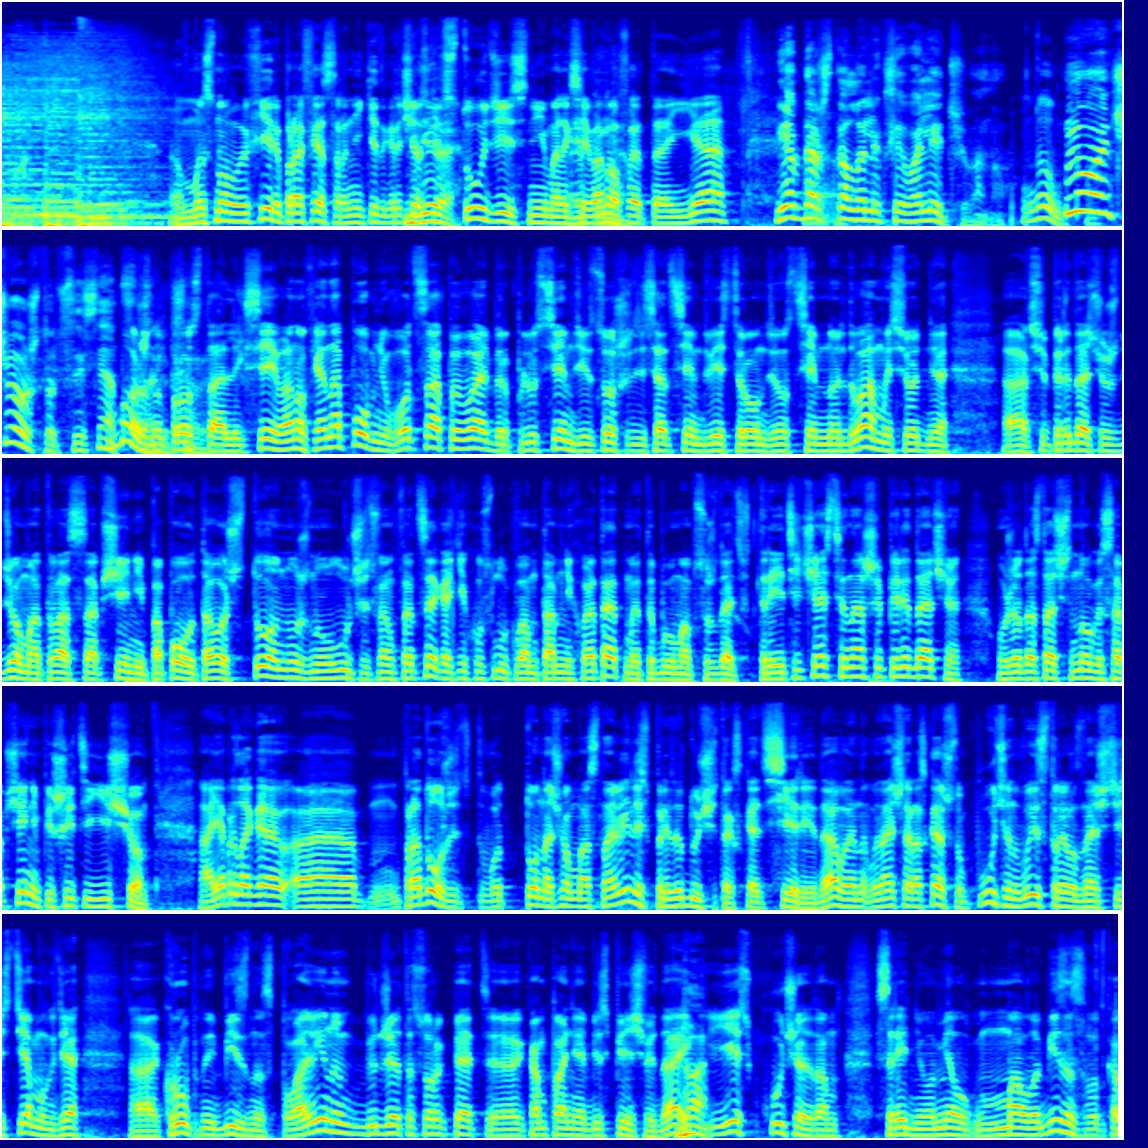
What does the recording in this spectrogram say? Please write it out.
Мы снова в эфире. Профессор Никита Грачевский да. в студии. С ним Алексей это Иванов. Я. Это я. Я бы даже сказал Алексей Валерьевич Иванов. Ну, ну а что, что-то стесняться? Можно Алексей просто. Алексей Иванов. Я напомню, WhatsApp и Viber плюс 7 967 200 ровно 9702. Мы сегодня а, всю передачу ждем от вас сообщений по поводу того, что нужно улучшить в МФЦ, каких услуг вам там не хватает. Мы это будем обсуждать в третьей части нашей передачи. Уже достаточно много сообщений. Пишите еще. А я предлагаю а, продолжить вот то, на чем мы остановились в предыдущей, так сказать, серии серии, да, вы, вы начали рассказывать, что Путин выстроил, значит, систему, где э, крупный бизнес половину бюджета 45 э, компаний обеспечивает, да, да. И, и есть куча там среднего, мел, малого бизнеса, вот,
